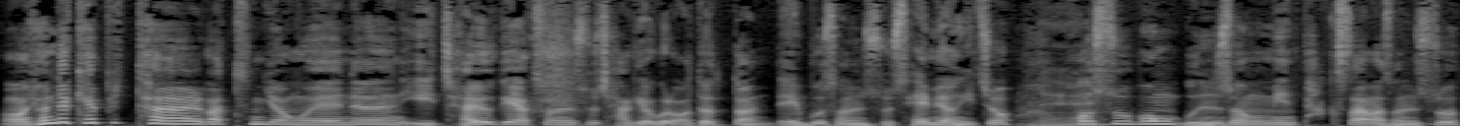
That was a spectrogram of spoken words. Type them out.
어, 현대캐피탈 같은 경우에는 이 자유계약 선수 자격을 얻었던 내부 선수 3명이죠. 네. 허수봉, 문성민, 박상아 선수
